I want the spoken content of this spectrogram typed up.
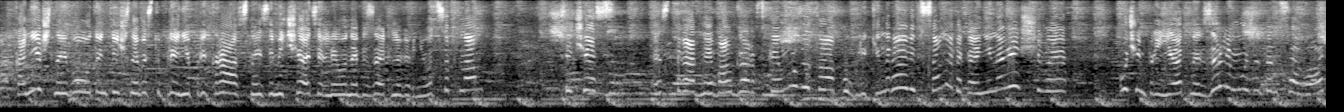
а, конечно, его аутентичное выступление прекрасное и замечательное, он обязательно вернется к нам. Сейчас эстрадная болгарская музыка публике нравится, она такая ненавязчивая, очень приятная. В зале можно танцевать.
